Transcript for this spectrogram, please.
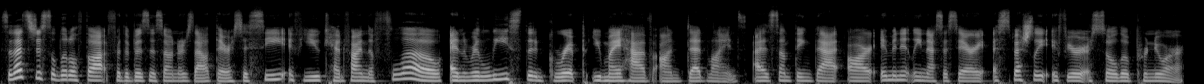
So that's just a little thought for the business owners out there to see if you can find the flow and release the grip you might have on deadlines as something that are imminently necessary, especially if you're a solopreneur.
